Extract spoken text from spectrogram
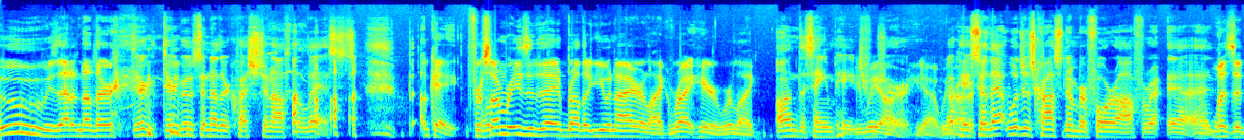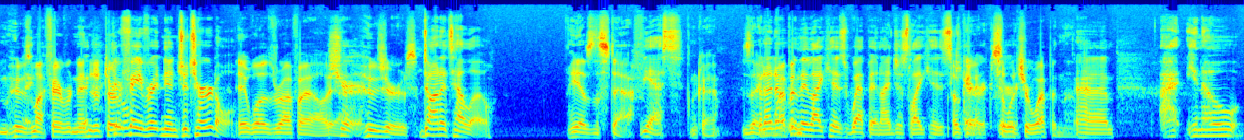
Ooh, is that another? There, there goes another question off the list. Okay, for some reason today, brother, you and I are like right here. We're like, On the same page. We are, sure. yeah, we okay, are. Okay, so that we'll just cross number four off. Uh, uh, was it who's my favorite Ninja Turtle? your favorite Ninja Turtle? It was Raphael. Yeah. Sure. Who's yours? Donatello. He has the staff. Yes. Okay. Is that But I don't weapon? really like his weapon. I just like his Okay. character. So what's your weapon then? Um, I, you know,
